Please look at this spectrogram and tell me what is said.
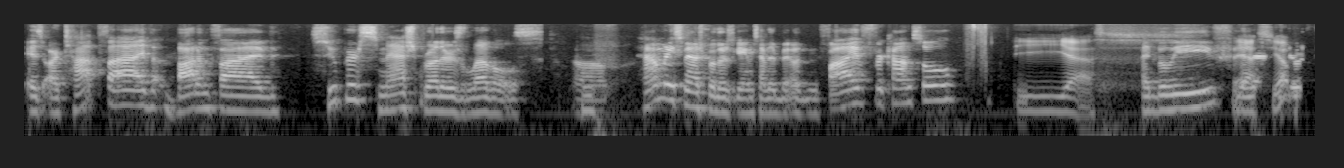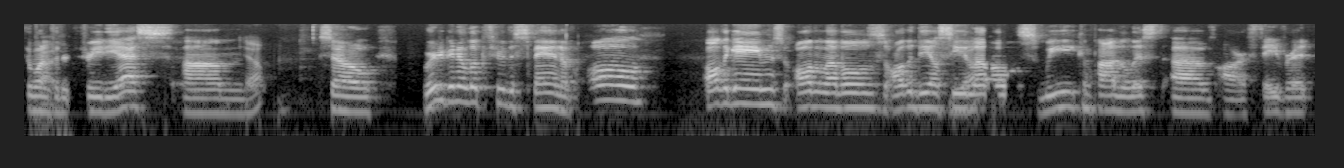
is our top five, bottom five Super Smash Brothers levels. Um, how many Smash Brothers games have there been? Five for console, yes. I believe. Yes, yep. There was the one Five. for the 3DS. Um, Yep. so we're gonna look through the span of all all the games, all the levels, all the DLC Yep. levels. We compiled a list of our favorite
